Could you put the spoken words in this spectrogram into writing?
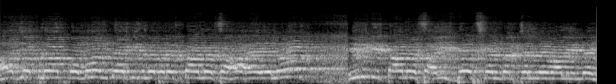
आज अपने आप को मानते हैं कि इतने बड़े ताना है ये लोग। इनकी ताना सा इस देश के अंदर चलने वाली नहीं।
